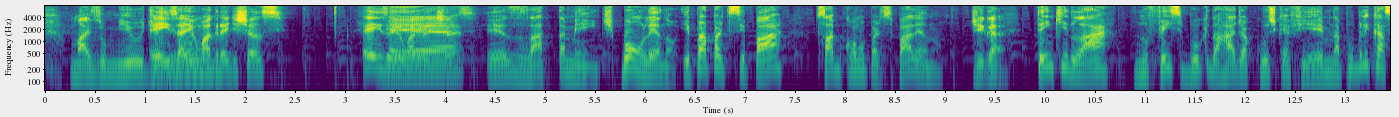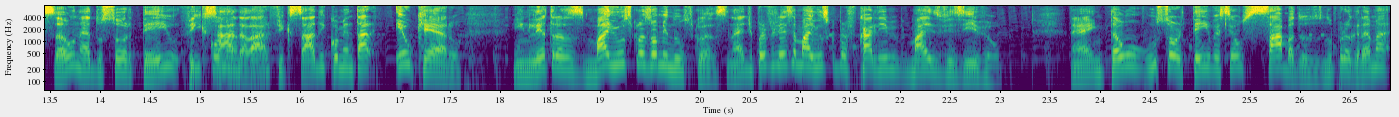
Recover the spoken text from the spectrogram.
mais humilde. Eis aí não- uma grande chance. Eis aí uma É, grande chance. Exatamente. Bom, Leno, e para participar, sabe como participar, Leno? Diga. Tem que ir lá no Facebook da Rádio Acústica FM, na publicação, né, do sorteio Fixada e comentar, lá. fixado e comentar eu quero em letras maiúsculas ou minúsculas, né? De preferência maiúsculo para ficar ali mais visível. né? então o sorteio vai ser os sábados no programa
